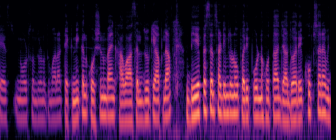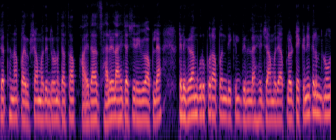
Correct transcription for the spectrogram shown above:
टेस्ट नोट्स मित्रांनो तुम्हाला टेक्निकल क्वेश्चन बँक हवा असेल जो की आपला डी एफ एस एलसाठी मित्रांनो परिपूर्ण होता. ज्याद्वारे खूप साऱ्या विद्यार्थ्यांना परीक्षामध्ये मित्रांनो त्याचा फायदा झालेला आहे ज्याची रिव्ह्यू आपल्या टेलिग्राम ग्रुपवर आपण देखील दिलेला आहे ज्यामध्ये आपलं टेक्निकल मित्रांनो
